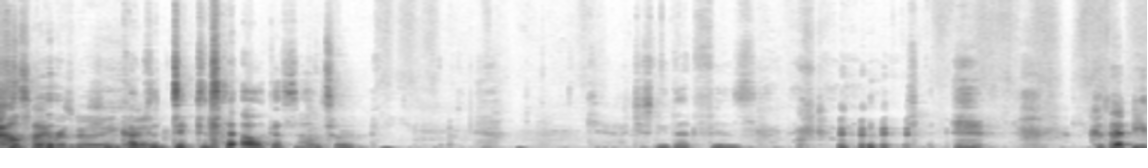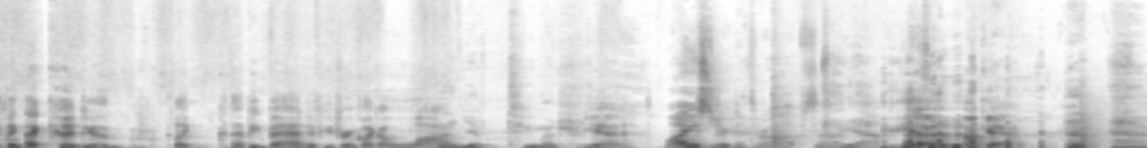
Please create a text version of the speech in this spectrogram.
Alzheimer's movie. He becomes right? addicted to Alka Seltzer. Yeah, I just need that fizz. could that? Do you think that could do? Like, could that be bad if you drink like a lot? Like you have too much. yeah. Well, I used to drink to throw up, so yeah. Yeah. Okay.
